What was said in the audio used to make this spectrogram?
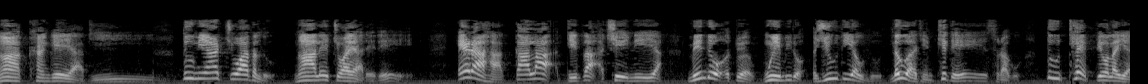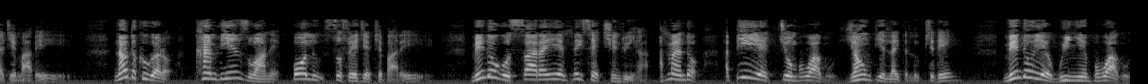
ငါခံခဲ့ရပြီသူများကြွားတယ်လို့ငါလည်းကြွားရတယ်တဲ့အဲ့ဒါဟာကာလဒေသအခြေအနေအရမင်းတို့အတွက်ဝင်ပြီးတော့အယူတယောက်လိုလောက်ရခြင်းဖြစ်တယ်ဆိုတာကို သူထည့်ပြောလိုက်ရခြင်းပါပဲနောက်တစ်ခုကတော့ခံပြင်းစွာနဲ့ပေါလုဆွဆွဲချက်ဖြစ်ပါတယ်မင်းတို့ကိုစာရန်ရဲ့နှိပ်စက်ခြင်းတွေဟာအမှန်တော့အပြည့်ရဲ့ကျွန်ဘဝကိုရောင်းပစ်လိုက်တယ်လို့ဖြစ်တယ်မင်းတို့ရဲ့ဝိညာဉ်ဘဝကို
